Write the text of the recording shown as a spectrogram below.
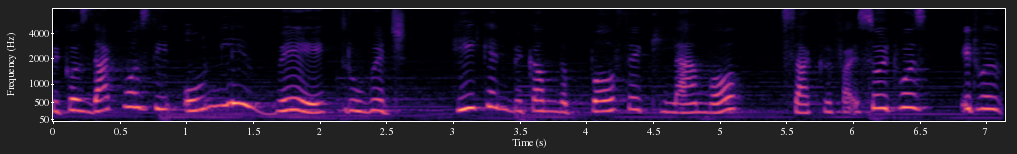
because that was the only way through which he can become the perfect lamb of sacrifice. So it was it was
